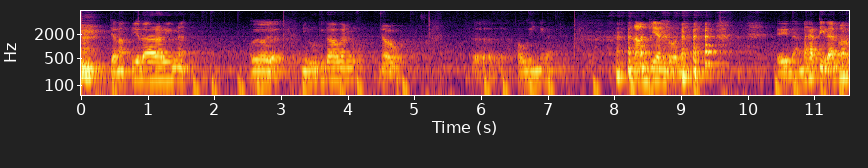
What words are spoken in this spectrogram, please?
ජනප්‍රිය දාරාර ඉන්න ඔය ඔය නිරූපිකාව ගන්න ඔව් කවුද ඉන්න නම් කියන්න ඕන ඒ දන්න කට්ටිය දන්නවා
